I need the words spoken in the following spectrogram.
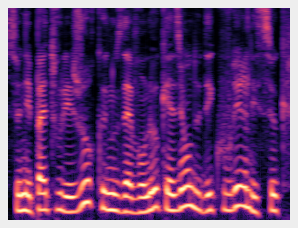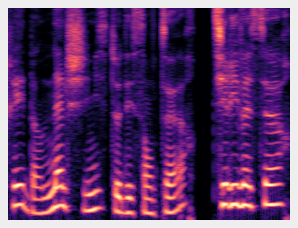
Ce n'est pas tous les jours que nous avons l'occasion de découvrir les secrets d'un alchimiste des senteurs. Thierry Vasseur,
